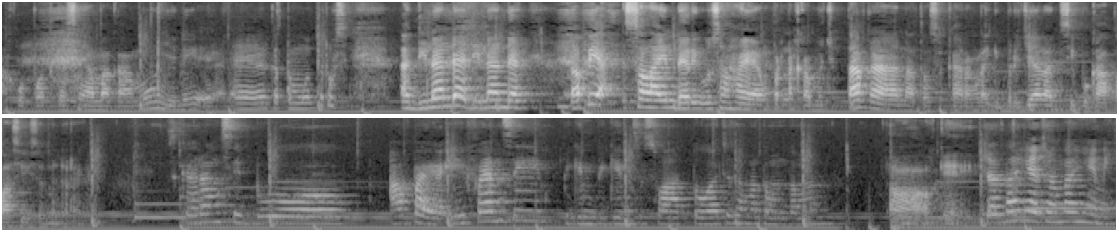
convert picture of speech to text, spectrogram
aku podcastnya sama kamu jadi eh, ketemu terus. Ah, Dinanda Dinanda. Tapi ya, selain dari usaha yang pernah kamu ciptakan atau sekarang lagi berjalan sibuk apa sih sebenarnya? Sekarang sibuk apa ya event sih bikin-bikin sesuatu aja sama temen-temen. Oh oke. Contohnya contohnya nih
